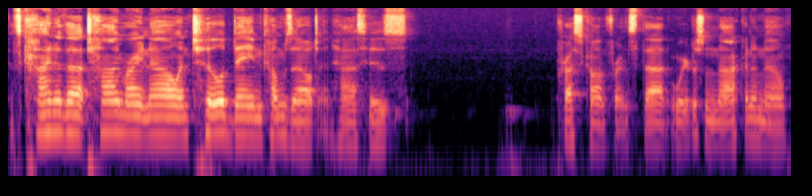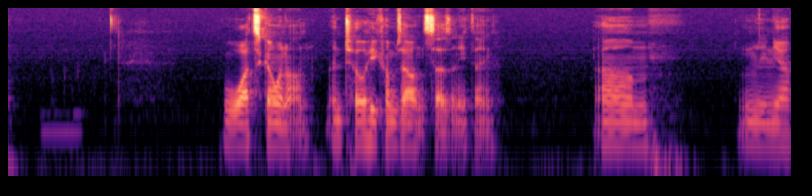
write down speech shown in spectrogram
it's kind of that time right now until Dame comes out and has his press conference that we're just not going to know what's going on until he comes out and says anything. Um, I mean, yeah,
